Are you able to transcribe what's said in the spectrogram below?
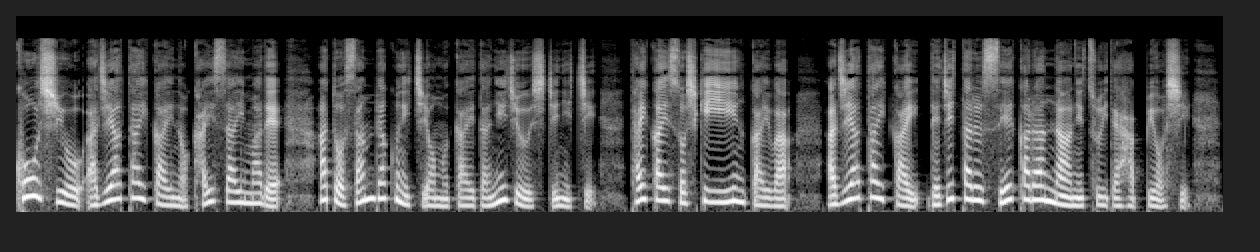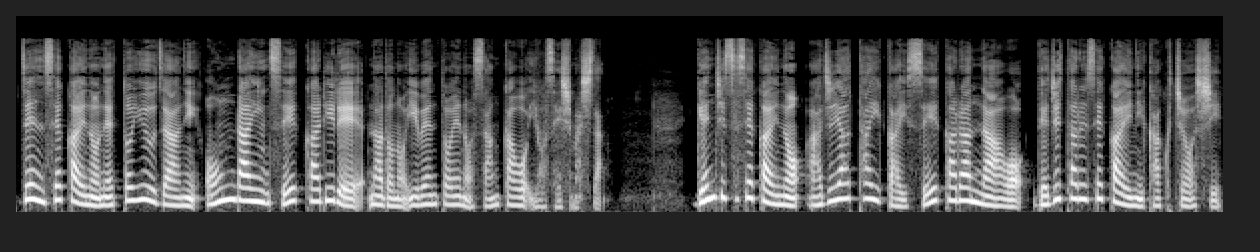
広州アジア大会の開催まであと300日を迎えた27日、大会組織委員会はアジア大会デジタル聖火ランナーについて発表し、全世界のネットユーザーにオンライン聖火リレーなどのイベントへの参加を要請しました。現実世界のアジア大会聖火ランナーをデジタル世界に拡張し、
